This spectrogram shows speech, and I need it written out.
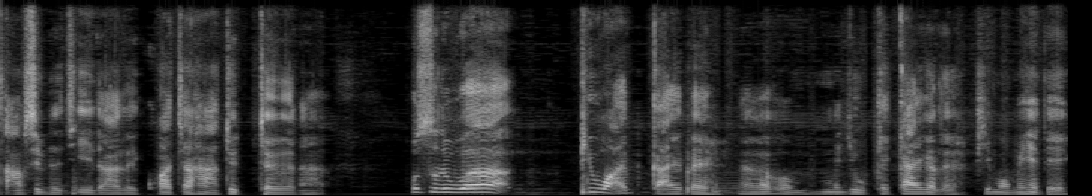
สามสิบนาทีได้เลยกว่าจะหาจุดเจอนะฮะผมสรุปว่าพี่ว่ายไกลไปนะครับผมมันอยู่ใกล้ๆกันเลย พี่มองไม่เห็นเอง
